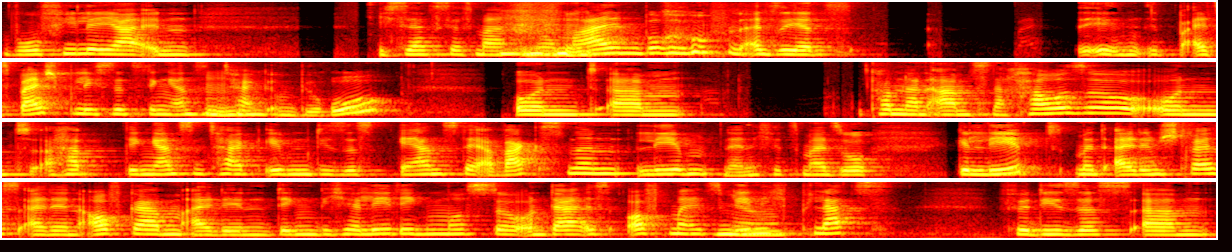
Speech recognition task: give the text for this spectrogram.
Wo viele ja in, ich sage es jetzt mal, normalen Berufen, also jetzt als Beispiel, ich sitze den ganzen mhm. Tag im Büro und ähm, komme dann abends nach Hause und habe den ganzen Tag eben dieses ernste Erwachsenenleben, nenne ich jetzt mal so, gelebt mit all dem Stress, all den Aufgaben, all den Dingen, die ich erledigen musste. Und da ist oftmals ja. wenig Platz für dieses, ähm,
